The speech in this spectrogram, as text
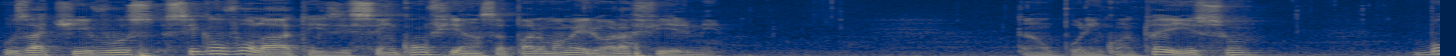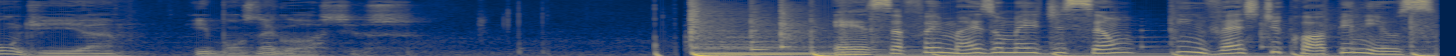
os ativos sigam voláteis e sem confiança para uma melhora firme. Então, por enquanto é isso. Bom dia e bons negócios. Essa foi mais uma edição Investe Cop News.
